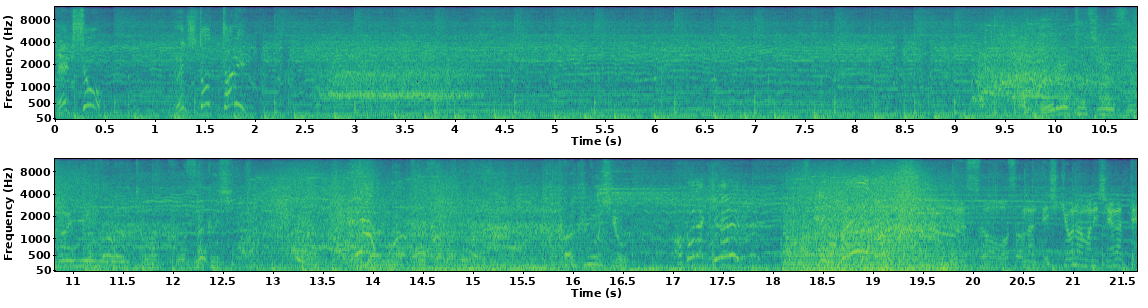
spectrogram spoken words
液晶打ち取ったり。俺たちの不在を狙うとは小賢しい。ここまで覚悟しここで決める。なんて卑怯なまにしやがって。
